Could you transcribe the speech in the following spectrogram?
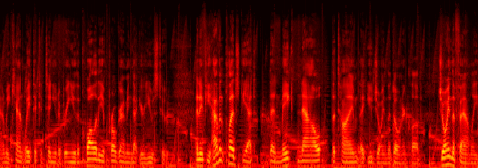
and we can't wait to continue to bring you the quality of programming that you're used to. And if you haven't pledged yet, then make now the time that you join the donor club. Join the family.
